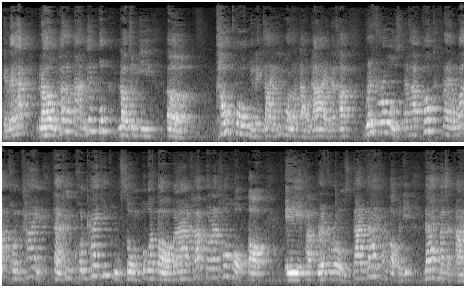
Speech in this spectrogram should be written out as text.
เห็นไหมฮะ เราถ้าเราอ่านเรื่องปุ๊บ เราจะมีเขาโครงอยู่ในใจที่พอเราเดาได้นะครับ referrals นะครับ ก็แปลว่าคนไข้ แต่คือคนไข้ที่ถูกส่งตัวต่อมาครับตรงนั้นข้อ 6 ตอบ A ครับ referrals การได้คำตอบอันนี้ได้มาจากการ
